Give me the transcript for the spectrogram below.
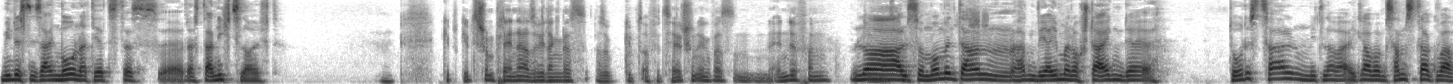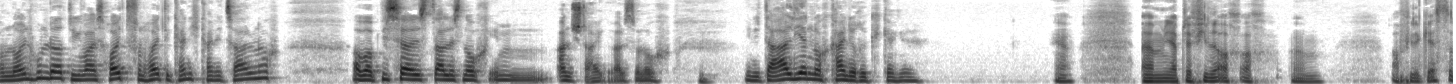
mindestens einen Monat jetzt, dass, äh, dass da nichts läuft. Gibt es schon Pläne, also wie lange das, also gibt es offiziell schon irgendwas, ein Ende von? Na, also momentan haben wir immer noch steigende Todeszahlen. Mittlerweile, ich glaube am Samstag waren 900. Ich weiß, heute, von heute kenne ich keine Zahlen noch. Aber bisher ist alles noch im Ansteigen, also noch hm. in Italien noch keine Rückgänge. Ja. Ähm, ihr habt ja viele auch, auch, ähm, auch viele Gäste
